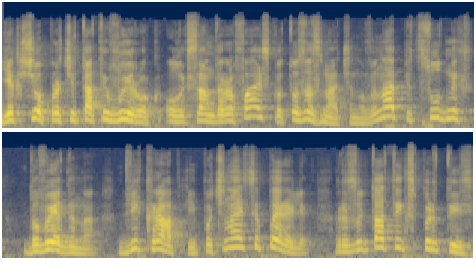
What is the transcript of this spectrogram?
Якщо прочитати вирок Олександра Рафальського, то зазначено, вина підсудних доведена, дві крапки, і починається перелік, результати експертиз,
